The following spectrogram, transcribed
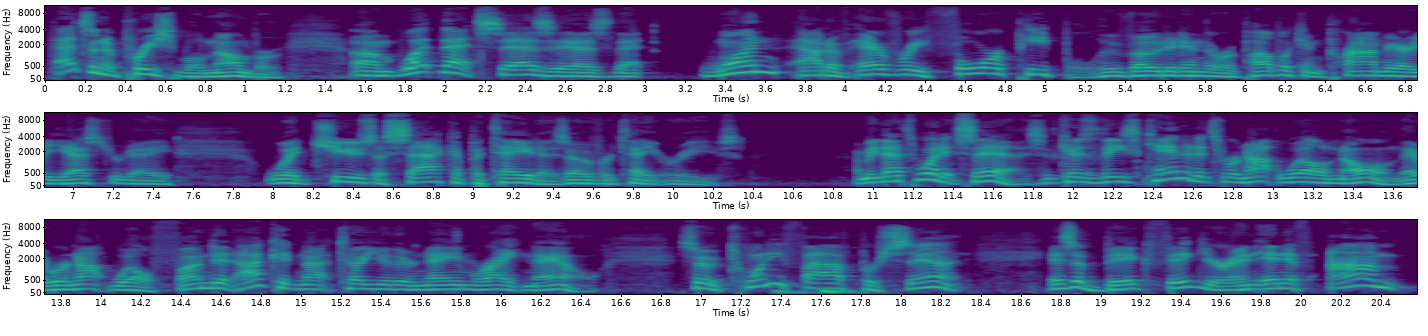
That's an appreciable number. Um, what that says is that one out of every four people who voted in the Republican primary yesterday would choose a sack of potatoes over Tate Reeves. I mean, that's what it says because these candidates were not well known. They were not well funded. I could not tell you their name right now. So 25% is a big figure. And, and if I'm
